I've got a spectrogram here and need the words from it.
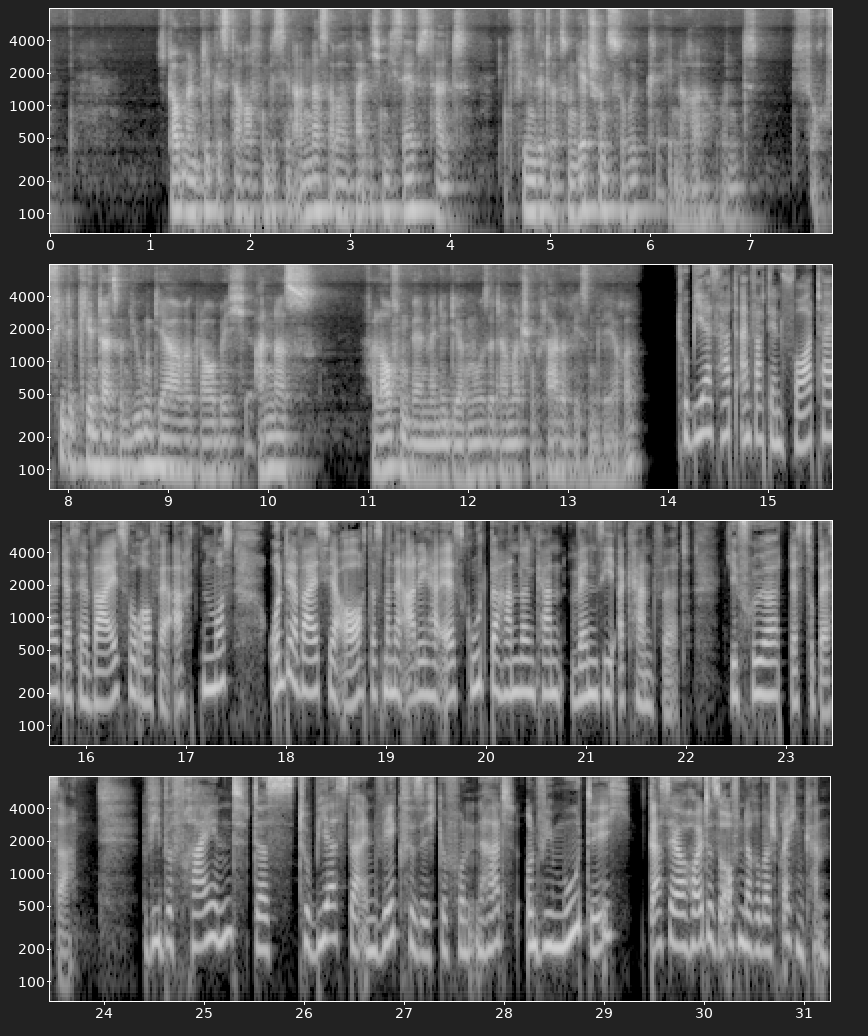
Ich glaube, mein Blick ist darauf ein bisschen anders, aber weil ich mich selbst halt in vielen Situationen jetzt schon zurückerinnere und auch viele Kindheits- und Jugendjahre, glaube ich, anders verlaufen wären, wenn die Diagnose damals schon klar gewesen wäre. Tobias hat einfach den Vorteil, dass er weiß, worauf er achten muss. Und er weiß ja auch, dass man eine ADHS gut behandeln kann, wenn sie erkannt wird. Je früher, desto besser. Wie befreiend, dass Tobias da einen Weg für sich gefunden hat und wie mutig, dass er heute so offen darüber sprechen kann.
